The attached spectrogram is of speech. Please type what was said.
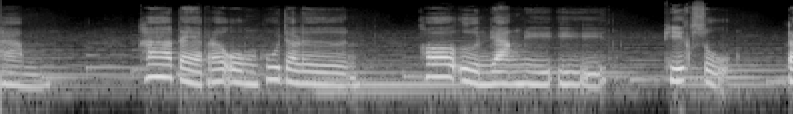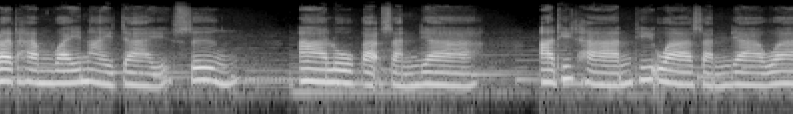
ธรรม ข้าแต่พระองค์ผู้เจริญ ข้ออื่นยังมีอีก ภิกษุกระทำไว้ในใจ ซึ่ง อาโลกะสัญญา อธิษฐานที่วาสัญญาว่า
